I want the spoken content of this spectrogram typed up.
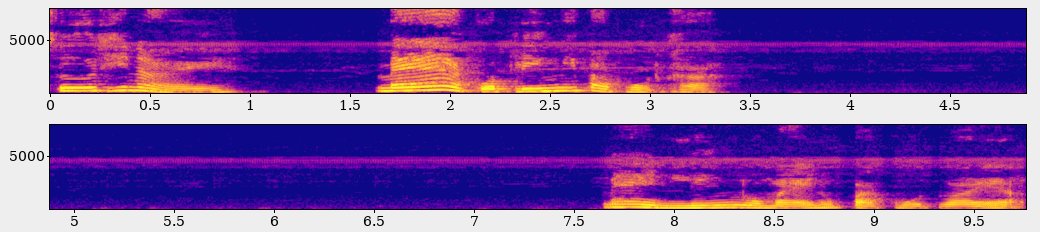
ซื้อที่ไหน แม่กดลิงก์นี้ปักหมุดค่ะ แม่เห็นลิงก์หนูไหมหนูปักหมุดไว้อะ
